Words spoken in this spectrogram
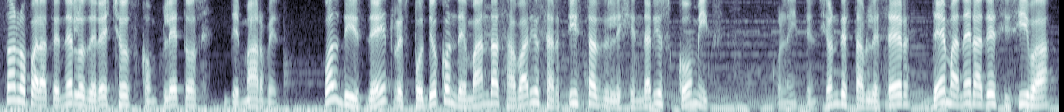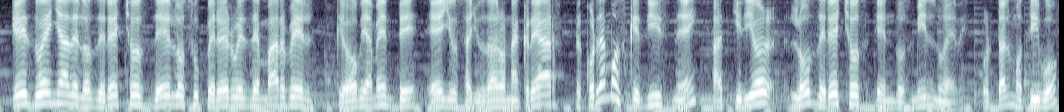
solo para tener los derechos completos de Marvel. Walt Disney respondió con demandas a varios artistas de legendarios cómics, con la intención de establecer de manera decisiva que es dueña de los derechos de los superhéroes de Marvel, que obviamente ellos ayudaron a crear. Recordemos que Disney adquirió los derechos en 2009. Por tal motivo,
